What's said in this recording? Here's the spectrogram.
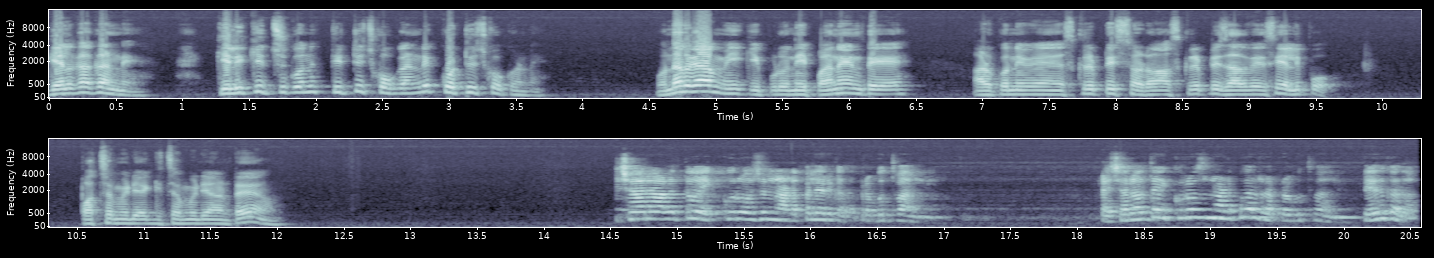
గెలకకండి. గెలికించుకొని తిట్టించుకోకండి కొట్టించుకోకండి. ఉన్నారుగా మీకు ఇప్పుడు నీ పని ఏంటి ఆడు కొన్ని స్క్రిప్ట్ ఇస్తాడు. ఆ స్క్రిప్ట్ చదివేసి వెళ్ళిపో. పచ్చ మీడియా గిచ్చ మీడియా అంటే ప్రచారాలతో ఎక్కువ రోజులు నడపలేరు కదా ప్రభుత్వాన్ని. ప్రచారాలతో ఎక్కువ రోజులు నడపగలరా ప్రభుత్వాన్ని? లేదు కదా?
